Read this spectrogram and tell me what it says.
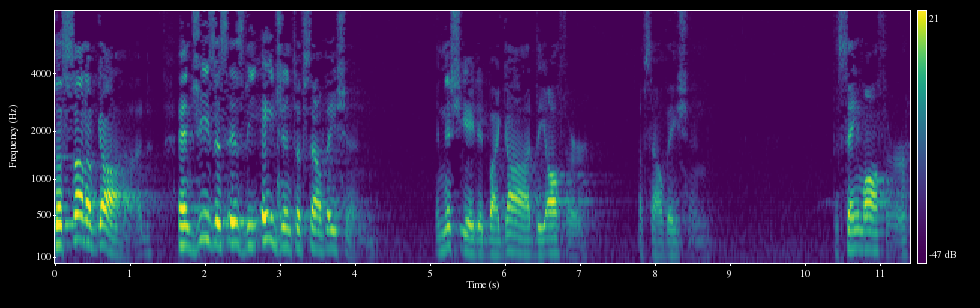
the Son of God, and Jesus is the agent of salvation initiated by God, the author of salvation. The same author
